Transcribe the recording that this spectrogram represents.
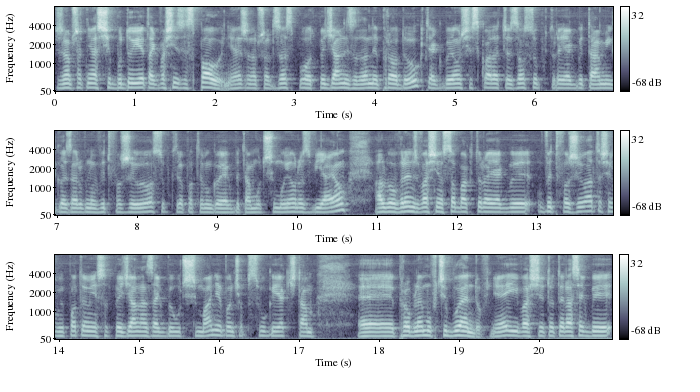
że na przykład nieraz się buduje tak właśnie zespoły, nie? że na przykład zespół odpowiedzialny za dany produkt, jakby on się składa też z osób, które jakby tam go zarówno wytworzyły, osób, które potem go jakby tam utrzymują, rozwijają, albo wręcz właśnie osoba, która jakby wytworzyła, też jakby potem jest odpowiedzialna za jakby utrzymanie bądź obsługę jakichś tam e, problemów czy błędów, nie? I właśnie to teraz jakby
